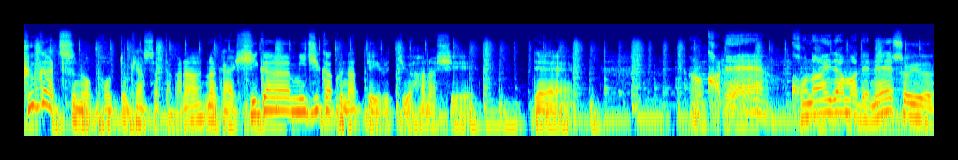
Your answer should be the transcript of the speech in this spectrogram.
9月のポッドキャストだったかな？なんか日が短くなっているっていう話で。なんかねこの間までねそういう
